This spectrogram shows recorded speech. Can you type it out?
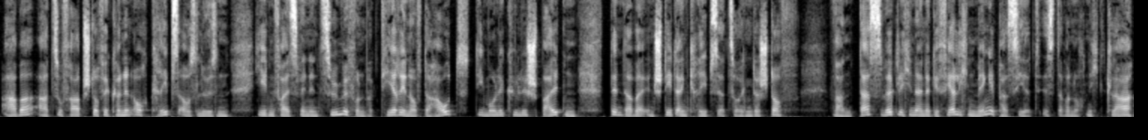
Aber Azofarbstoffe können auch Krebs auslösen, jedenfalls wenn Enzyme von Bakterien auf der Haut die Moleküle spalten, denn dabei entsteht ein krebserzeugender Stoff. Wann das wirklich in einer gefährlichen Menge passiert, ist aber noch nicht klar.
